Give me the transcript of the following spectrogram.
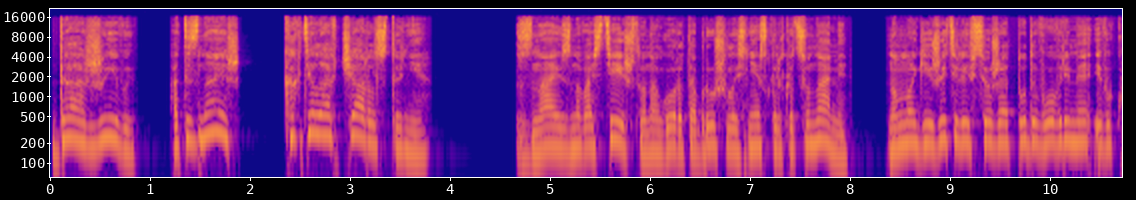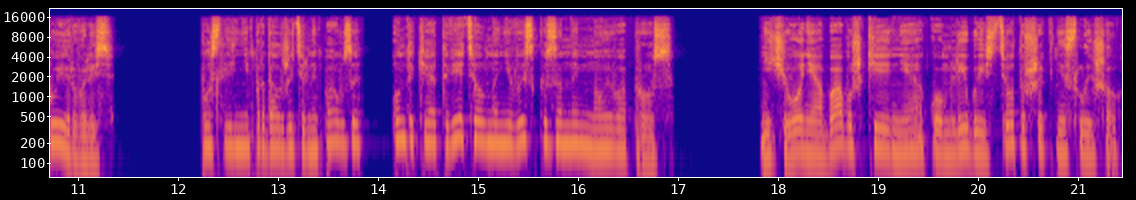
«Да, живы. А ты знаешь, как дела в Чарльстоне?» «Знаю из новостей, что на город обрушилось несколько цунами, но многие жители все же оттуда вовремя эвакуировались». После непродолжительной паузы он таки ответил на невысказанный мною вопрос. Ничего ни о бабушке, ни о ком-либо из тетушек не слышал.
